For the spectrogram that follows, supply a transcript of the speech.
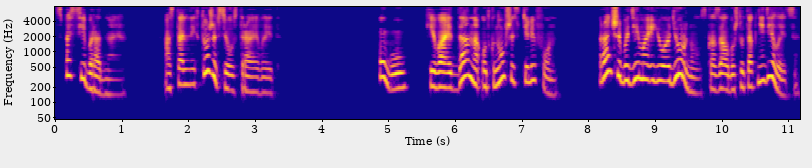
Спасибо, родная. Остальных тоже все устраивает? Угу, кивает Дана, уткнувшись в телефон. Раньше бы Дима ее одернул, сказал бы, что так не делается,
